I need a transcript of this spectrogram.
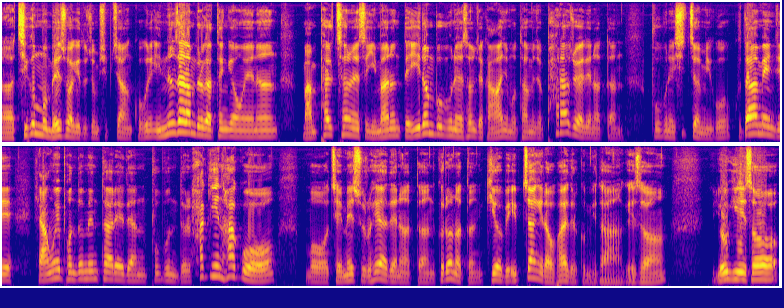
어, 지금 뭐 매수하기도 좀 쉽지 않고, 그리고 있는 사람들 같은 경우에는 18,000원에서 2만 원대 이런 부분에서 이제 강하지 못하면 좀 팔아줘야 되는 어떤 부분의 시점이고, 그 다음에 이제 향후의 펀더멘탈에 대한 부분들 확인하고, 뭐 재매수를 해야 되는 어떤 그런 어떤 기업의 입장이라고 봐야 될 겁니다. 그래서 여기에서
